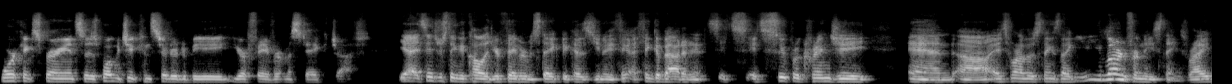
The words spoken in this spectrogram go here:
work experiences, what would you consider to be your favorite mistake, Jeff? Yeah, it's interesting to call it your favorite mistake because you know you think I think about it, and it's it's it's super cringy and uh, it's one of those things like you, you, learn from these things, right?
